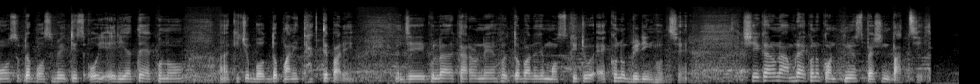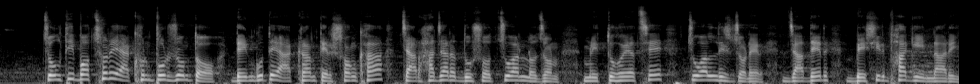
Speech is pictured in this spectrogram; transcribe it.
মোস্ট অফ দ্য পসিবিলিটিস ওই এরিয়াতে এখনও কিছু বদ্ধ পানি থাকতে পারে যেগুলোর কারণে হতে পারে যে মস্কিটো এখনও ব্রিডিং হচ্ছে। সেই কারণে আমরা এখনও কন্টিনিউয়াস পেশেন্ট পাচ্ছি। চলতি বছরে এখন পর্যন্ত ডেঙ্গুতে আক্রান্তের সংখ্যা চার হাজার দুশো চুয়ান্ন জন, মৃত্যু হয়েছে চুয়াল্লিশ জনের, যাদের বেশিরভাগই নারী।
